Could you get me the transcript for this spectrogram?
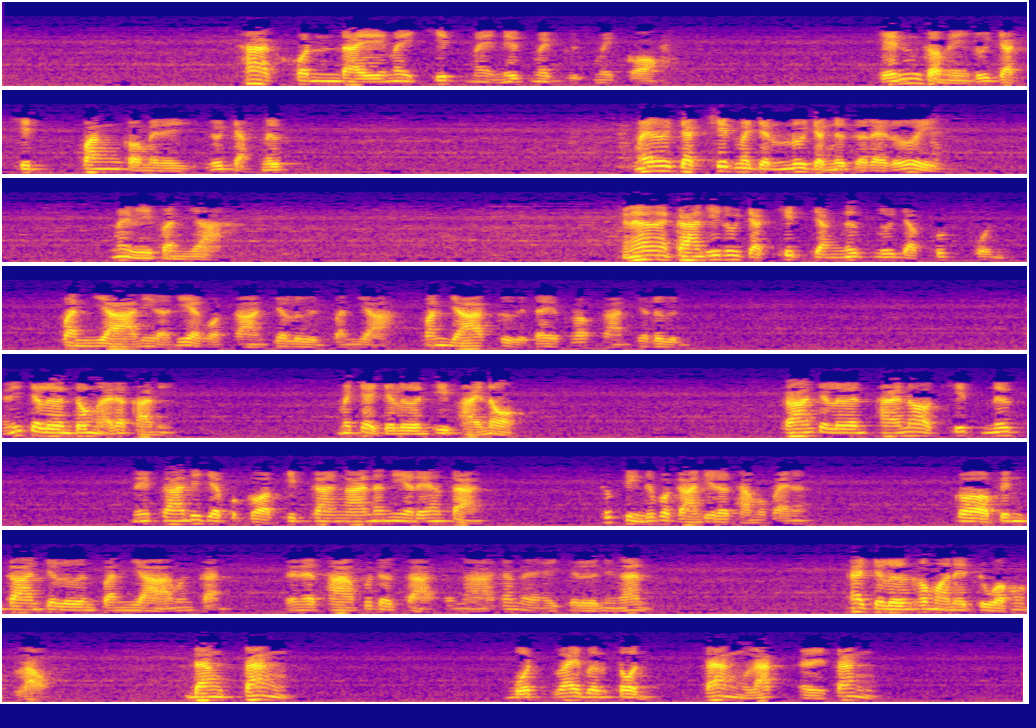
ถ้าคนใดไม่คิดไม่นึกไม่กลึกไม่กอง เห็นก็ไม่รู้จักคิด ฟังก็ไม่ได้รู้จักนึก ไม่รู้จักคิดไม่จะรู้จักนึกอะไรเลย ไม่มีปัญญา ดังนั้นการที่รู้จักคิดจังนึกรู้จักฝึกฝนปัญญานี่แหละเรียกว่าการเจริญปัญญา ปัญญาเกิดได้เพราะการเจริญ อันนี้เจริญตรงไหนล่ะคะนี่ ไม่ใช่เจริญที่ภายนอก การเจริญภายนอกคิดนึก ในการที่จะประกอบกิจการงานนั้นนี่อะไรต่างๆ ทุกสิ่งทุกประการที่เราทำออกไปนะก็เป็นการเจริญปัญญาเหมือนกัน แต่ในทางพุทธศาสนาถ้านไม่ให้เจริญอย่างนั้น ให้เจริญเข้ามาในตัวของเรา ดังตั้งบทไว้เบื้องต้น ตั้งรักเอ่ยตั้ง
